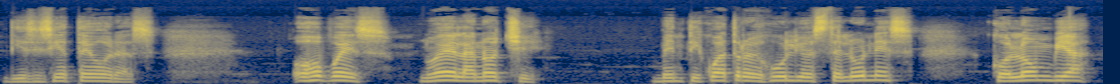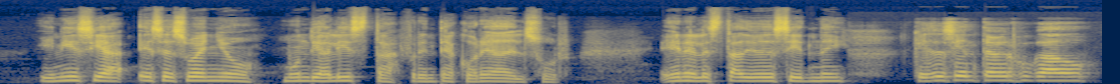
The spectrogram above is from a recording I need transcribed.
17 horas. Ojo pues, 9 de la noche, 24 de julio, este lunes, Colombia inicia ese sueño mundialista frente a Corea del Sur en el estadio de Sydney. ¿Qué se siente haber jugado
